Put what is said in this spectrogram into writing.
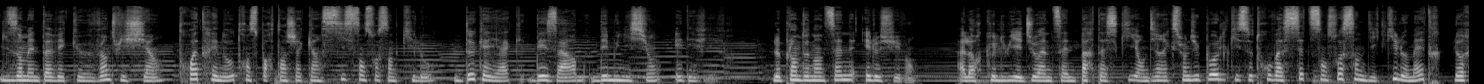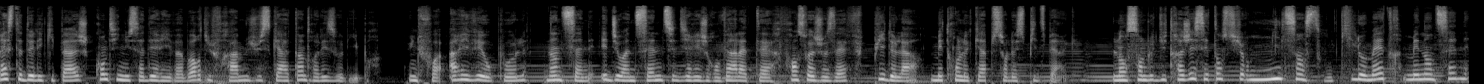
Ils emmènent avec eux 28 chiens, 3 traîneaux transportant chacun 660 kg, 2 kayaks, des armes, des munitions et des vivres. Le plan de Nansen est le suivant. Alors que lui et Johansen partent à ski en direction du pôle qui se trouve à 770 km, le reste de l'équipage continue sa dérive à bord du Fram jusqu'à atteindre les eaux libres. Une fois arrivés au pôle, Nansen et Johansen se dirigeront vers la Terre François-Joseph, puis de là mettront le cap sur le Spitzberg. L'ensemble du trajet s'étend sur 1500 km, mais Nansen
